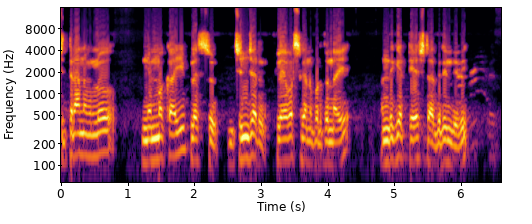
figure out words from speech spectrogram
చిత్రాన్నంలో నిమ్మకాయ ప్లస్ జింజర్ ఫ్లేవర్స్ కనపడుతున్నాయి. అందుకే టేస్ట్ అదిరింది ఇది ప్లస్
